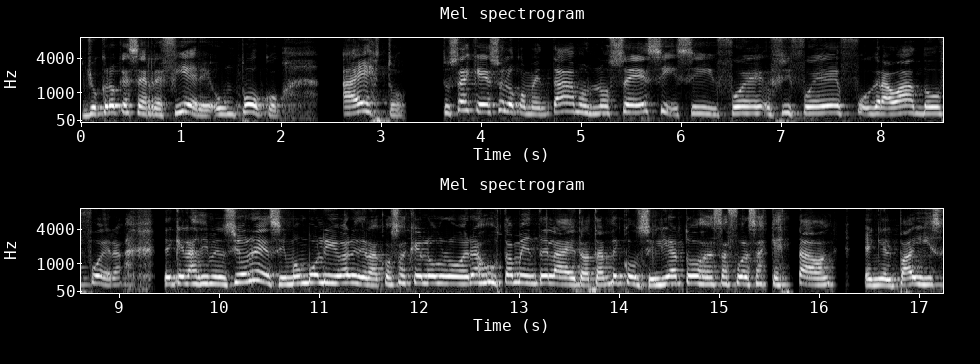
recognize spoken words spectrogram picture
Yo creo que se refiere un poco a esto. Tú sabes que eso lo comentábamos, no sé si, si, fue, si fue, fu- grabando o fuera, de que las dimensiones de Simón Bolívar y de las cosas que logró era justamente la de tratar de conciliar todas esas fuerzas que estaban en el país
